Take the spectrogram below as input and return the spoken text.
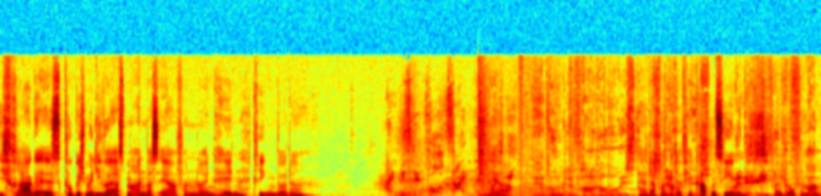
Die Frage ist, gucke ich mir lieber erstmal an, was er von neuen Helden kriegen würde? Ja. Er darf mal wieder vier Karten ziehen. Ist voll doof immer.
